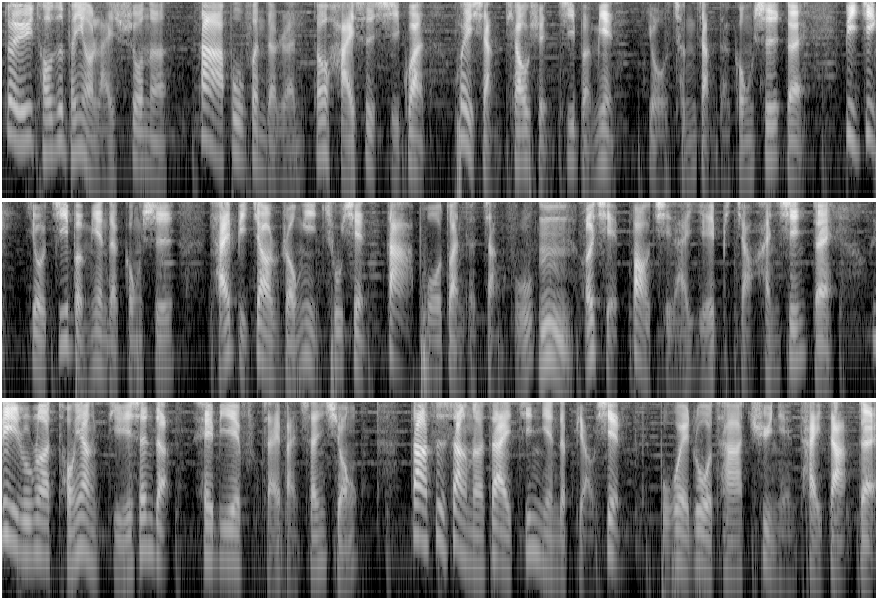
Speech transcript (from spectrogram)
对于投资朋友来说呢，大部分的人都还是习惯会想挑选基本面有成长的公司。对，毕竟有基本面的公司。才比较容易出现大波段的涨幅，嗯，而且抱起来也比较安心。对，例如呢，同样叠升的 ABF 窄板三雄，大致上呢，在今年的表现不会落差去年太大，对，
